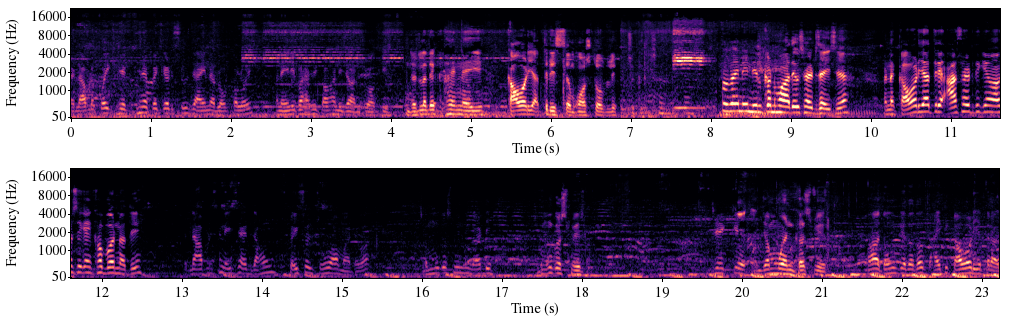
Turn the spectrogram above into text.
એટલે આપણે કોઈક વ્યક્તિને પેકેટ શું જાય એના લોકલ હોય અને એની પાસેથી કહાની જાણશું આખી. જેટલા દેખાય ને એ કાવડ યાત્રી છે મોસ્ટ ઓફલી તો કઈ નહીં નીલકંઠ મહાદેવ સાઈડ જાય છે. અને કાવડ યાત્રી આ સાઈડથી કેમ આવશે કંઈ ખબર નથી. એટલે આપણે છે ને એ સાઈડ જાઉં સ્પેશિયલ જોવા માટે વા જમ્મુ કાશ્મીરની ગાડી. જમ્મુ કાશ્મીર. જે કે જમ્મુ એન્ડ કાશ્મીર. હા તો હું કહેતો હતો અહીંથી કાવડ યાત્રા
